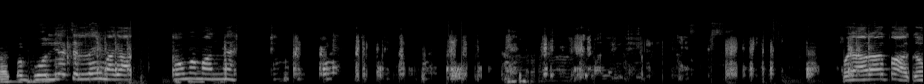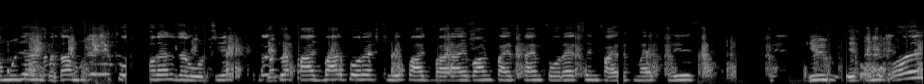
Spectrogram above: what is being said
वो गोलियाँ चल रही मज़ा आ रहा हूँ, मैं मानने। कोई आ रहा है तो आ जाओ, मुझे नहीं पता, मुझे ज़रूर चाहिए। मतलब पाँच बार चाहिए, पाँच बार I want five time in five match please give it me ओए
